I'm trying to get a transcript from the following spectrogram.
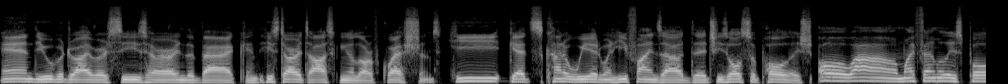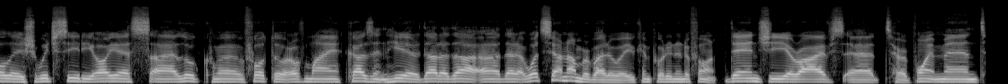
and the Uber driver sees her in the back and he starts asking a lot of questions. He gets kind of weird when he finds out that she's also Polish. Oh, wow, my family is Polish. Which city? Oh, yes, uh, look, a photo of my cousin here, da da da. Uh, da. What's your number, by the way? You can put it in the phone. Then she arrives at her appointment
